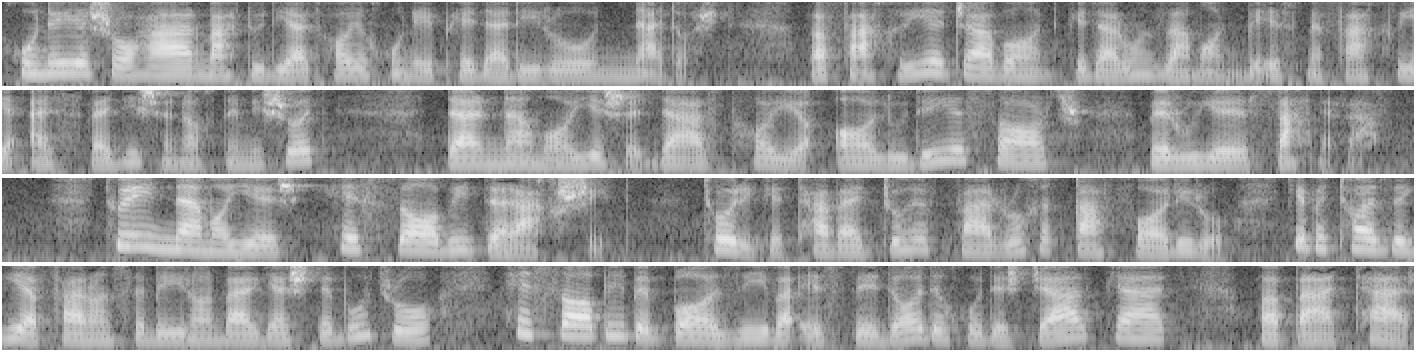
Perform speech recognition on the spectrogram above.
خونه شوهر محدودیت های خونه پدری رو نداشت و فخری جوان که در اون زمان به اسم فخری اسفدی شناخته می‌شد در نمایش دست های آلوده سارتر به روی صحنه رفت. تو این نمایش حسابی درخشید. طوری که توجه فرخ قفاری رو که به تازگی از فرانسه به ایران برگشته بود رو حسابی به بازی و استعداد خودش جلب کرد و بعدتر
